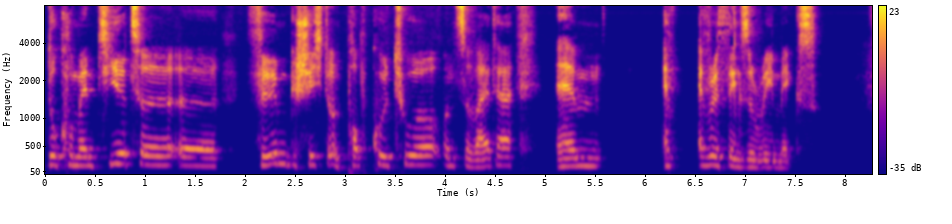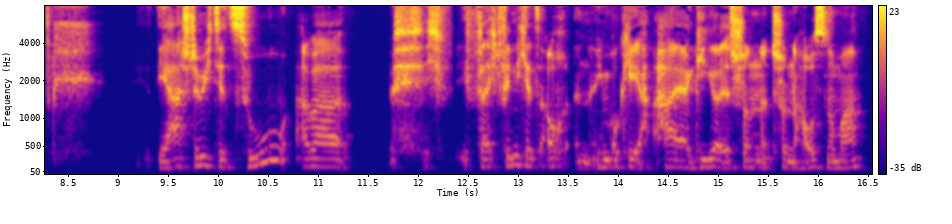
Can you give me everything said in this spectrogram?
dokumentierte äh, Filmgeschichte und Popkultur und so weiter. Ähm, everything's a remix. Ja, stimme ich dir zu, aber ich, vielleicht finde ich jetzt auch, okay, HR Giga ist schon, schon eine Hausnummer,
